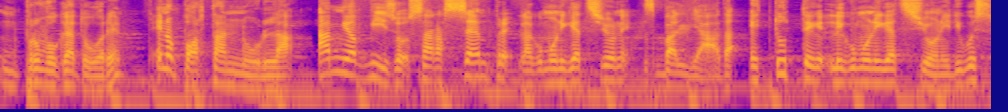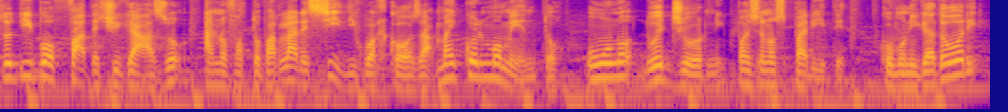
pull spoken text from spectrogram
un provocatore e non porta a nulla. A mio avviso sarà sempre la comunicazione sbagliata e tutte le comunicazioni di questo tipo, fateci caso, hanno fatto parlare sì di qualcosa, ma in quel momento, uno, due giorni, poi sono spariti. Comunicatori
